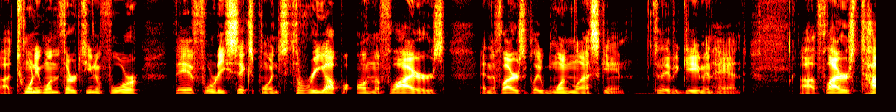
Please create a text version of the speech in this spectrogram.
Uh, 21 13 and four. They have 46 points, three up on the Flyers, and the Flyers played one less game, they have a game in hand. Uh, Flyers t-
